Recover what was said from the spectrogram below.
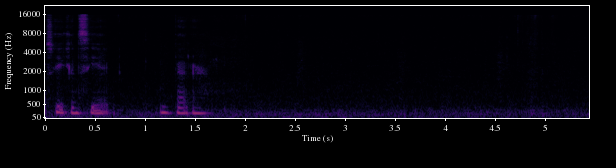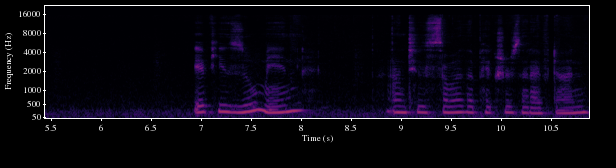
so you can see it better. If you zoom in onto some of the pictures that I've done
